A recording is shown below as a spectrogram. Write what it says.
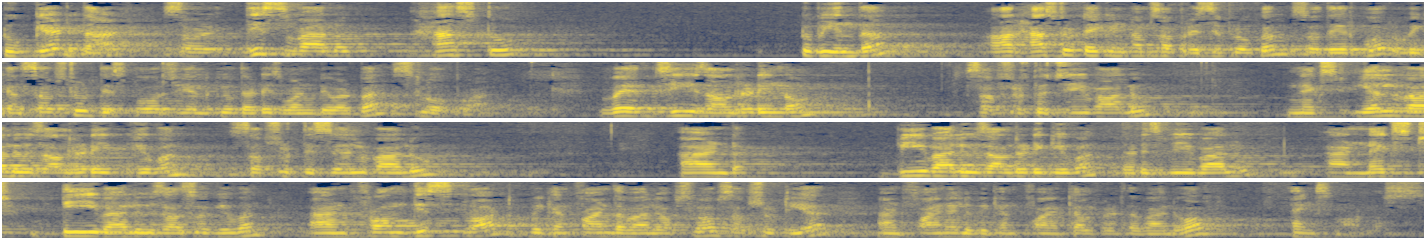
to get that so this value has to to be in the or has to take in terms of reciprocal. So therefore we can substitute this 4 gl cube that is 1 divided by slope 1 where g is already known substitute the g value next l value is already given substitute this l value and b value is already given that is b value and next d value is also given and from this plot we can find the value of slope substitute here and finally we can find calculate the value of Young's modulus.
